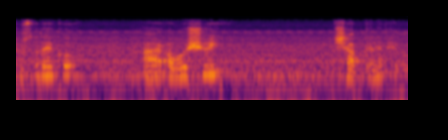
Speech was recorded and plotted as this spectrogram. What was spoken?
সুস্থ থেকো, আর অবশ্যই সাবধানে থেকো।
